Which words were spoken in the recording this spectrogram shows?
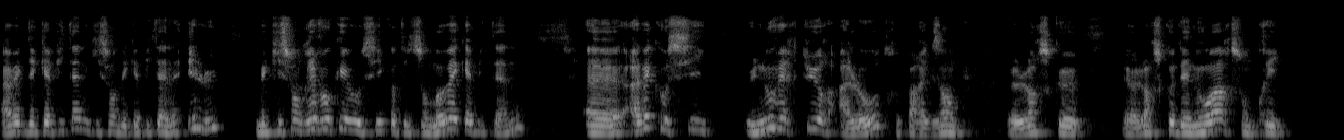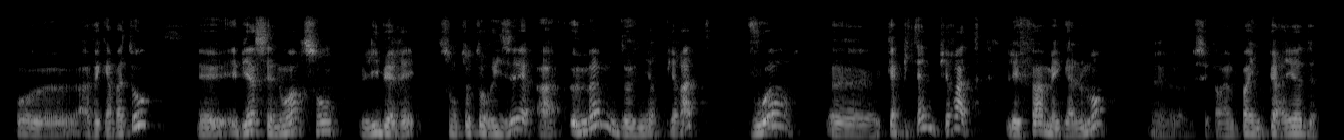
avec des capitaines qui sont des capitaines élus, mais qui sont révoqués aussi quand ils sont mauvais capitaines, euh, avec aussi une ouverture à l'autre, par exemple, lorsque, euh, lorsque des Noirs sont pris avec un bateau, eh bien ces Noirs sont libérés sont autorisés à eux-mêmes devenir pirates, voire euh, capitaines pirates. Les femmes également, euh, c'est quand même pas une période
